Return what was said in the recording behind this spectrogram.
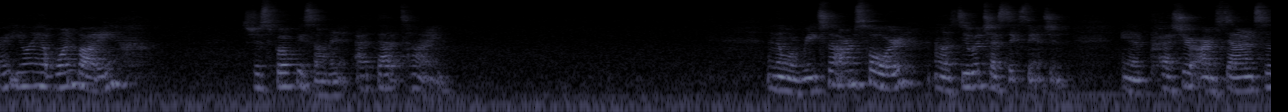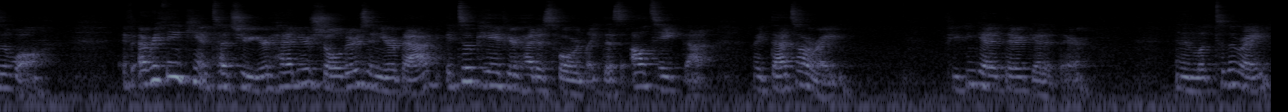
Right? You only have one body. Just focus on it at that time. And then we'll reach the arms forward and let's do a chest expansion. And press your arms down into the wall. If everything can't touch you, your head, your shoulders, and your back, it's okay if your head is forward like this. I'll take that. Right? That's all right. If you can get it there, get it there. And then look to the right.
